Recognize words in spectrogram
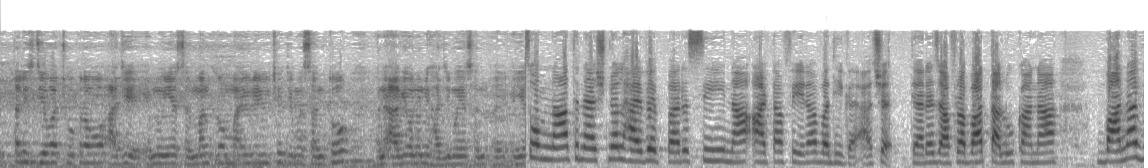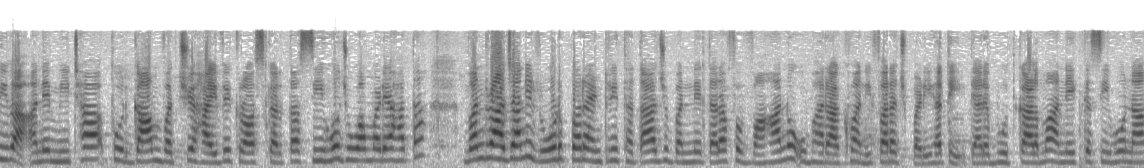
એકતાલીસ જેવા છોકરાઓ આજે એમનું અહીંયા સન્માન કરવામાં આવી રહ્યું છે, જેમાં સંતો અને આગેવાનોની હાજરીમાં સોમનાથ નેશનલ હાઈવે પર સિંહના આટા ફેરા વધી ગયા છે. ત્યારે જાફરાબાદ તાલુકાના બાનાવિવા અને મીઠાપુર ગામ વચ્ચે હાઈવે ક્રોસ કરતા સિંહો જોવા મળ્યા હતા. વનરાજાની રોડ પર એન્ટ્રી થતા જ બંને તરફ વાહનો ઊભા રાખવાની ફરજ પડી હતી. ત્યારે ભૂતકાળમાં અનેક સિંહોના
